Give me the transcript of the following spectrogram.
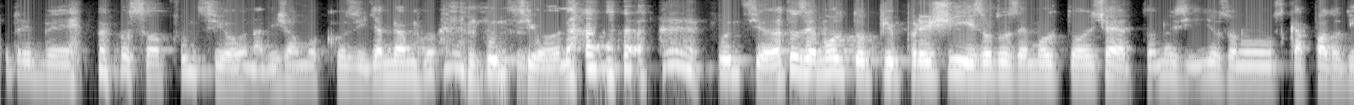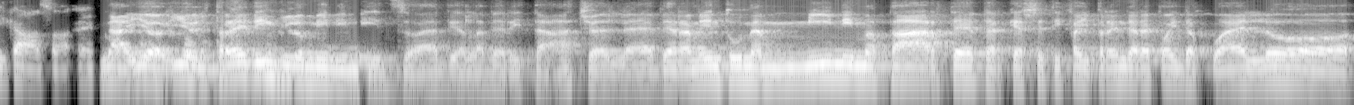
potrebbe, non lo so, funziona, diciamo così, chiamiamo funziona, funziona. Tu sei molto più preciso, tu sei molto certo, noi sì, io sono scappato di casa. Ecco, no, io, io il trading lo minimizzo, eh, a dire la verità, cioè è veramente una minima parte perché se ti fai prendere poi da quello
